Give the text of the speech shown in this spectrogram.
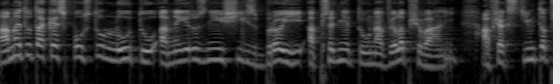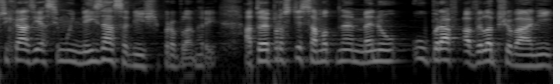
Máme tu také spoustu lootů a nejrůznějších zbrojí a předmětů na vylepšování, avšak s tímto přichází asi můj nejzásadnější problém hry. A to je prostě samotné menu úprav a vylepšování,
